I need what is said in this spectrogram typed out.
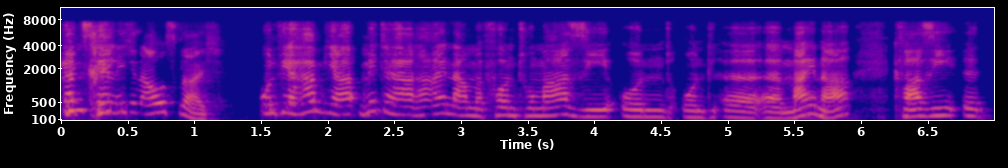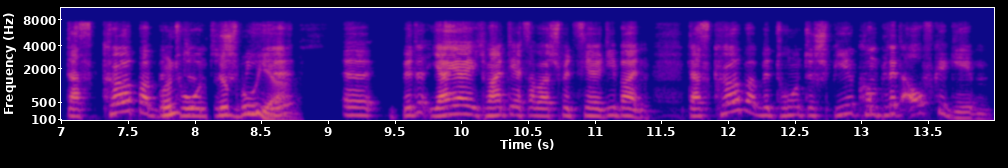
Ganz ehrlich, den Ausgleich. Und wir haben ja mit der Hereinnahme von Tomasi und, und äh, äh Meiner quasi äh, das körperbetonte Spiel äh, bitte? Ja, ja, ich meinte jetzt aber speziell die beiden. Das körperbetonte Spiel komplett aufgegeben.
